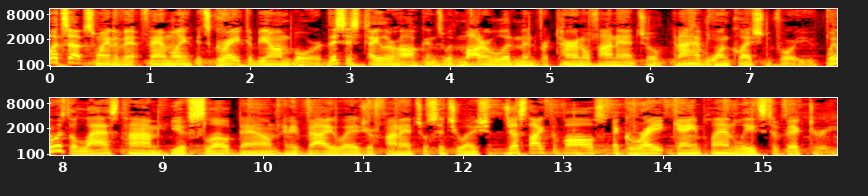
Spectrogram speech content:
What's up, Swain Event family? It's great to be on board. This is Taylor Hawkins with Modern Woodmen Fraternal Financial, and I have one question for you. When was the last time you have slowed down and evaluated your financial situation? Just like the Vols, a great game plan leads to victory.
